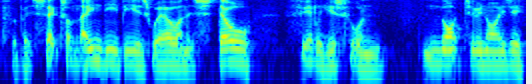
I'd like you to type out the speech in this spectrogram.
with about six or nine dB as well, and it's still fairly useful and not too noisy.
